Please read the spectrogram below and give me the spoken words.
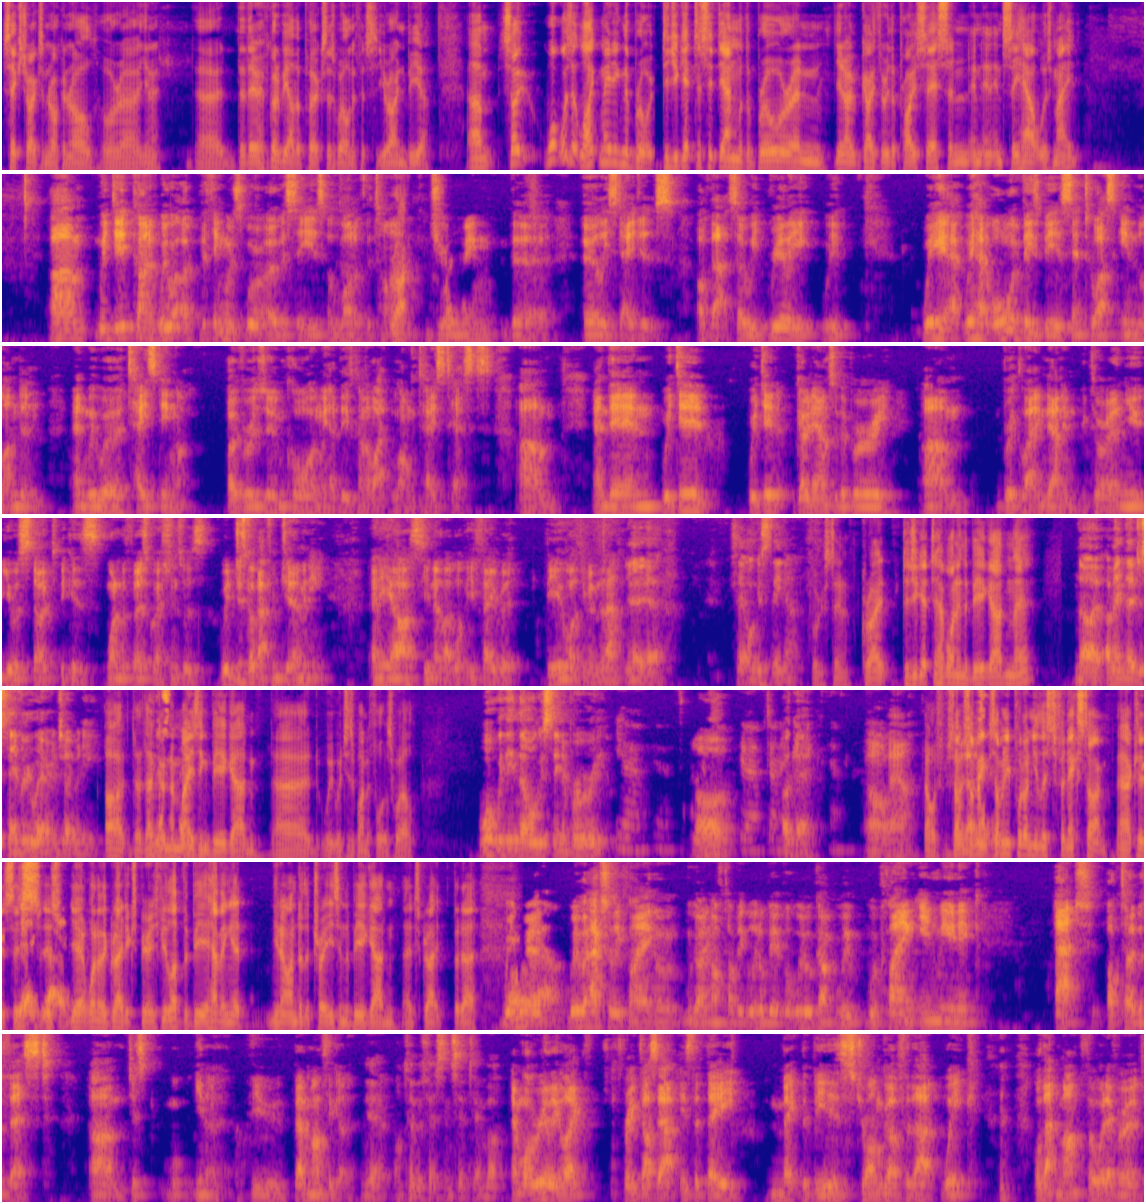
sex, drugs, and rock and roll, or uh, you know, there have got to be other perks as well, and if it's your own beer. Um, so, what was it like meeting the brewer? Did you get to sit down with the brewer and you know go through the process and, and, and see how it was made? Um, we did kind of. We were the thing was we were overseas a lot of the time right. during the early stages of that. So we really we we we had all of these beers sent to us in London, and we were tasting over a Zoom call, and we had these kind of like long taste tests. Um, and then we did we did go down to the brewery. Um, Brick Lane down in Victoria, and you you were stoked because one of the first questions was we just got back from Germany, and he asked, you know, like what your favorite beer was. Do you remember that? Yeah, yeah. Say Augustiner. Augustiner, great. Did you get to have one in the beer garden there? No, I mean they're just everywhere in Germany. Oh, they've got an amazing beer garden, uh, which is wonderful as well. What within the Augustiner brewery? Yeah, yeah. Oh, yeah, down in okay. Munich, yeah. Oh wow! Oh, so, something something you put on your list for next time because uh, it's, it's, yeah, it's, yeah, one of the great experiences. If you love the beer, having it you know under the trees in the beer garden, it's great. But uh, we were we were actually playing. We're going off topic a little bit, but we were going, we were playing in Munich at Oktoberfest. Um, just you know, a few about a month ago. Yeah, Oktoberfest in September. And what really like freaked us out is that they make the beers stronger for that week or that month or whatever.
